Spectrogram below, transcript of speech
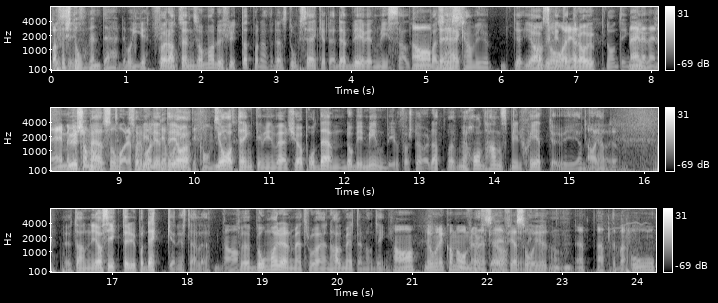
varför Precis. stod den där? Det var För jättekonstigt. att den, de hade flyttat på den, för den stod säkert där. Det blev en miss alltihopa. det precis. här kan vi ju... Jag, Ja, jag så vill inte det. dra upp någonting nej, nu. nej, nej, nej, men Hur det som helst så var det. så För det var, vill det inte var jag- konstigt. Jag tänkte i min värld, kör på den, då blir min bil förstörd. Att, med hon, hans bil sket jag ju ja, egentligen. ja, ja. Utan jag siktade ju på däcken istället. Ja. Så jag bommade den med tror jag en halv meter någonting. Ja, jo men det kommer jag ihåg nu när du säger. För jag såg ju Ja. att, att det bara, oh,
